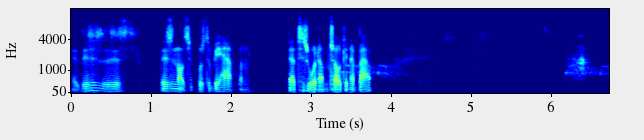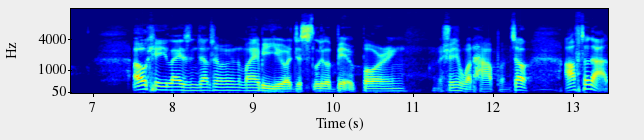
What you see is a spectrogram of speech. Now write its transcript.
this is this is this is not supposed to be happen. That is what i'm talking about Okay, ladies and gentlemen, maybe you are just a little bit boring. You what happened. So, after that,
